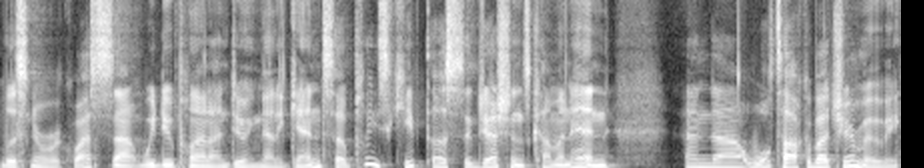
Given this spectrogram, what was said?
listener requests, uh, we do plan on doing that again. So please keep those suggestions coming in, and uh, we'll talk about your movie.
